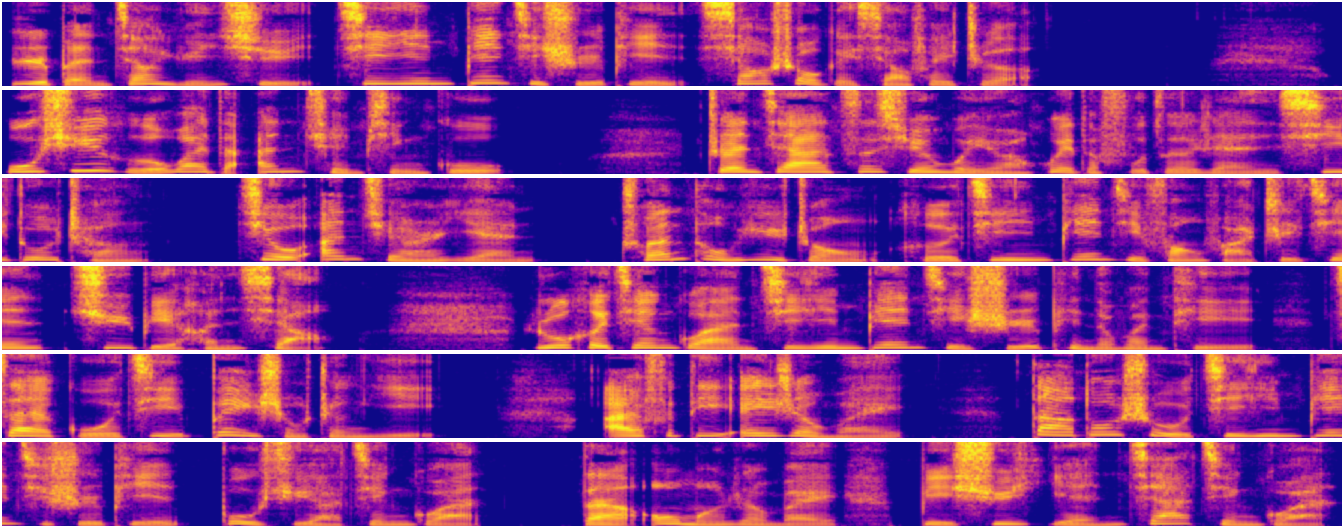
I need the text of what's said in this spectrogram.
日本将允许基因编辑食品销售给消费者，无需额外的安全评估。专家咨询委员会的负责人西多称，就安全而言，传统育种和基因编辑方法之间区别很小。如何监管基因编辑食品的问题在国际备受争议。FDA 认为，大多数基因编辑食品不需要监管。但欧盟认为必须严加监管。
